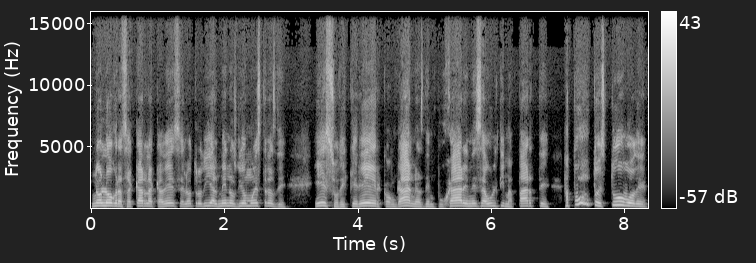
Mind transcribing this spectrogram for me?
No logra sacar la cabeza. El otro día al menos dio muestras de eso, de querer, con ganas, de empujar en esa última parte. A punto estuvo de,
